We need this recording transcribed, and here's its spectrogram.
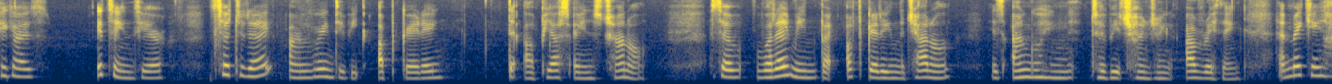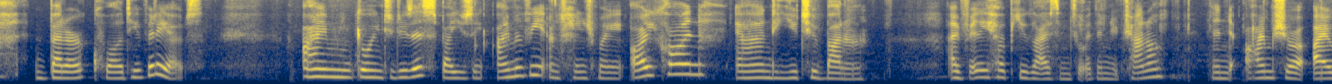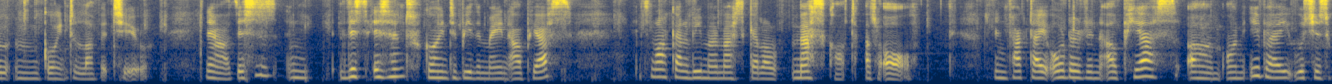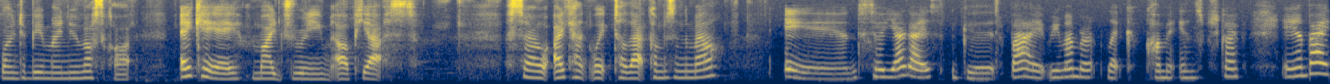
Hey guys, it's Ains here. So today I'm going to be upgrading the LPS Ains channel. So what I mean by upgrading the channel is I'm going to be changing everything and making better quality videos. I'm going to do this by using iMovie and change my icon and YouTube banner. I really hope you guys enjoy the new channel and I'm sure I am going to love it too. Now, this is this isn't going to be the main LPS. It's not going to be my mascot mascot at all. In fact, I ordered an LPS um, on eBay, which is going to be my new mascot, aka my dream LPS. So I can't wait till that comes in the mail. And so yeah, guys, goodbye. Remember, like, comment, and subscribe. And bye.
